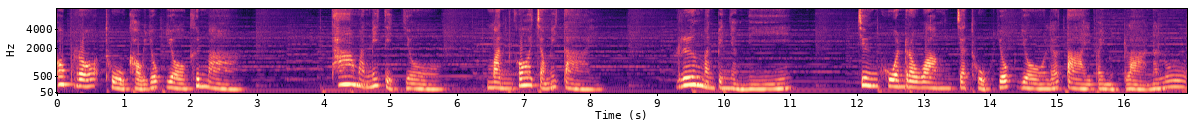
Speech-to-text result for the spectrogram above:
ก็เพราะถูกเขายกยอขึ้นมา ถ้ามันไม่ติดยอ มันก็จะไม่ตาย เรื่องมันเป็นอย่างนี้ จึงควรระวังจะถูกยกโยแล้วตายไปเหมือนปลานะลูก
